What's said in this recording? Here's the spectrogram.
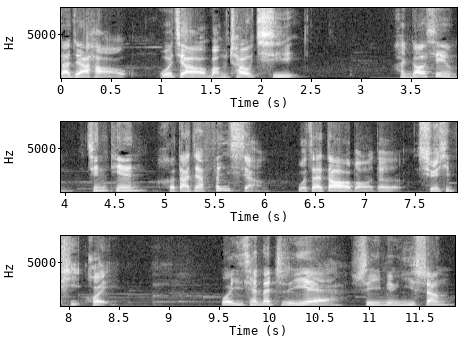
大家好，我叫王超奇，很高兴今天和大家分享我在道宝的学习体会。我以前的职业是一名医生，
